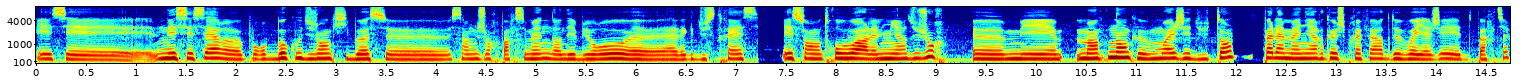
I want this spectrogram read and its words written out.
Et c'est nécessaire euh, pour beaucoup de gens qui bossent 5 euh, jours par semaine dans des bureaux euh, avec du stress et sans trop voir la lumière du jour. mais maintenant que moi j'ai du temps, pas la manière que je préfère de voyager et de partir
